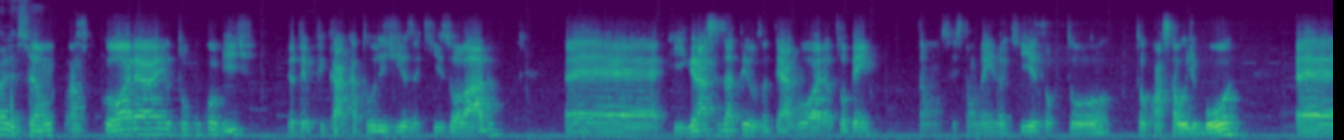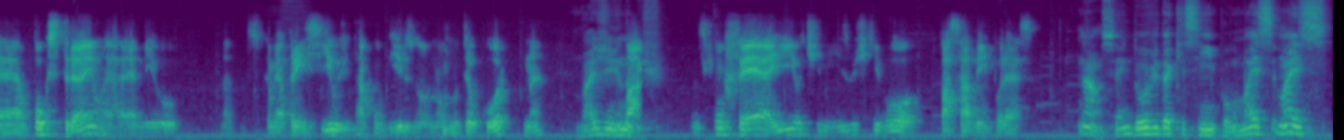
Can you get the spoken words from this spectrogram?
Olha então só. agora eu tô com Covid, eu tenho que ficar 14 dias aqui isolado. É, e graças a Deus até agora eu tô bem. Então vocês estão vendo aqui, eu tô, tô, tô com a saúde boa. É um pouco estranho, é, é meio. Fica meio apreensivo de estar com vírus no, no, no teu corpo, né? Imagina. Mas, com fé aí e otimismo de que vou passar bem por essa. Não, sem dúvida que sim, pô. Mas, mas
